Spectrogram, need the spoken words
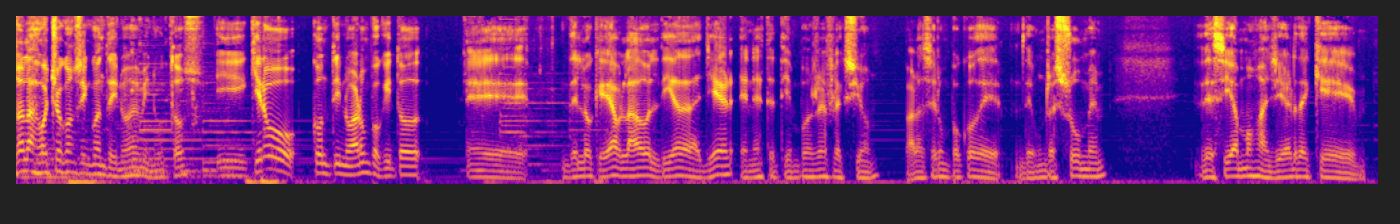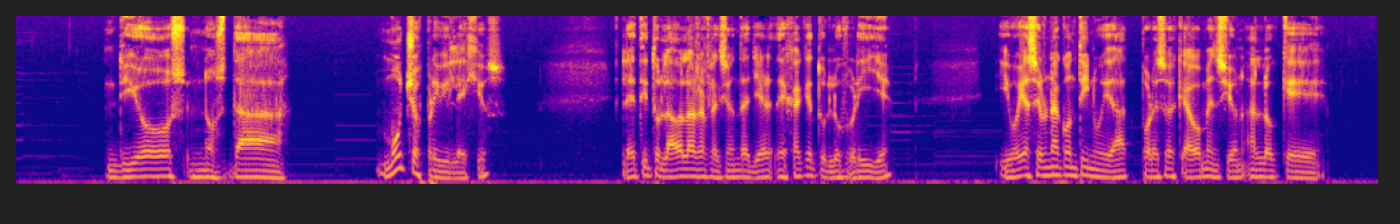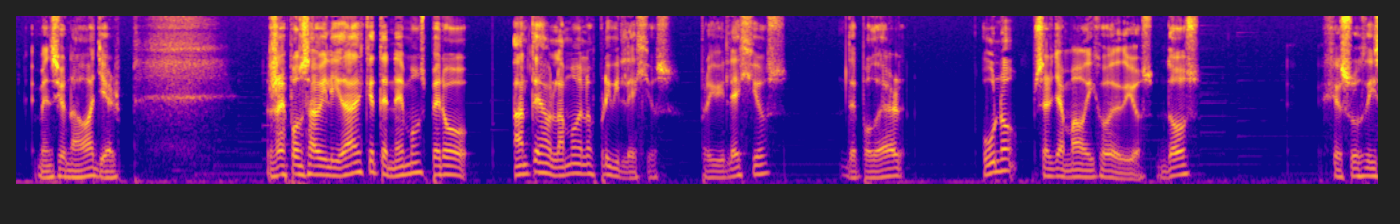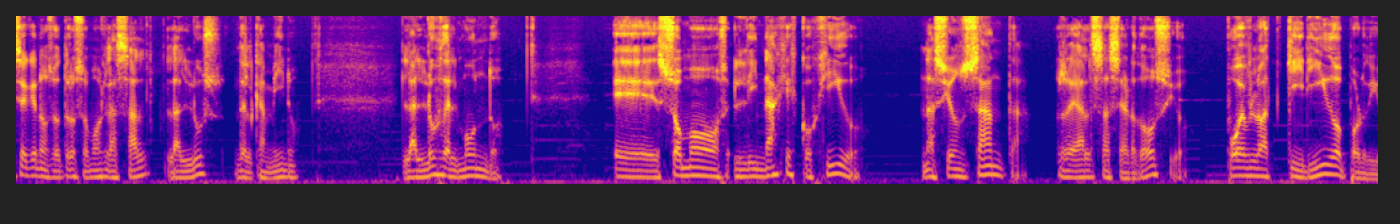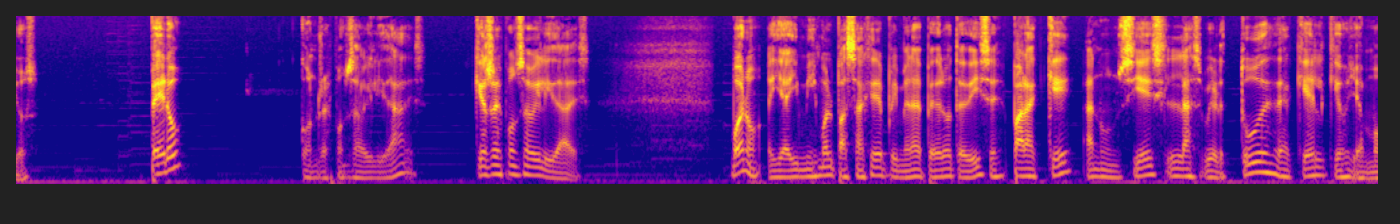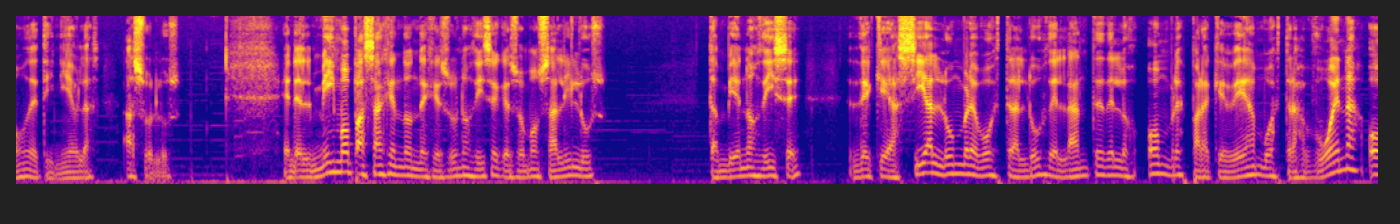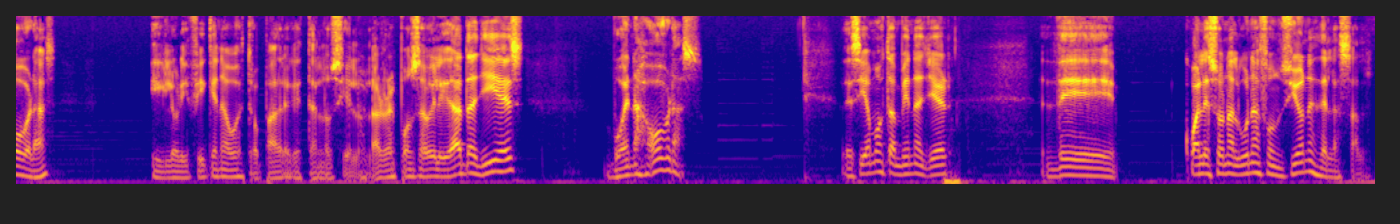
son las 8 con 59 minutos y quiero continuar un poquito eh, de lo que he hablado el día de ayer en este tiempo de reflexión para hacer un poco de, de un resumen. Decíamos ayer de que Dios nos da muchos privilegios. Le he titulado la reflexión de ayer, Deja que tu luz brille. Y voy a hacer una continuidad, por eso es que hago mención a lo que he mencionado ayer responsabilidades que tenemos, pero antes hablamos de los privilegios. Privilegios de poder, uno, ser llamado hijo de Dios. Dos, Jesús dice que nosotros somos la sal, la luz del camino, la luz del mundo. Eh, somos linaje escogido, nación santa, real sacerdocio, pueblo adquirido por Dios, pero con responsabilidades. ¿Qué responsabilidades? Bueno, y ahí mismo el pasaje de Primera de Pedro te dice, ¿para qué anunciéis las virtudes de aquel que os llamó de tinieblas a su luz? En el mismo pasaje en donde Jesús nos dice que somos sal y luz, también nos dice de que así alumbre vuestra luz delante de los hombres para que vean vuestras buenas obras y glorifiquen a vuestro Padre que está en los cielos. La responsabilidad allí es buenas obras. Decíamos también ayer de cuáles son algunas funciones de la sal.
